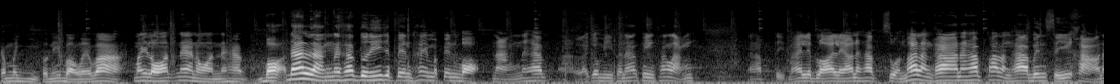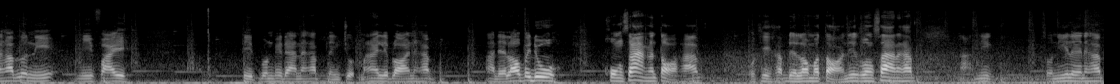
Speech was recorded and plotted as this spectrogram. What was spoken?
กำมะหยี่ตัวนี้บอกเลยว่าไม่ร้อนแน่นอนนะครับ เบาะด้านหลังนะครับ ตัวนี้จะเป็นให้มาเป็นเบาะหนังนะครับอ่าแล้วก็มีพนักพิงข้างหลัง นะครับติดมาให้เรียบร้อยแล้วนะครับ ส่วนผ้าหลังคานะครับ ผ้าหลังคาเป็นสีขาวนะครับ รุ่นนี้มีไฟติดบนเพดานนะครับหนึ่งจุดมาให้เรียบร้อยนะครับเดี๋ยวเราไปดูโครงสร้างกันต่อครับโอเคครับเดี๋ยวเรามาต่อนี่โครงสร้างนะครับอะนี่ส่วนนี้เลยนะครับ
